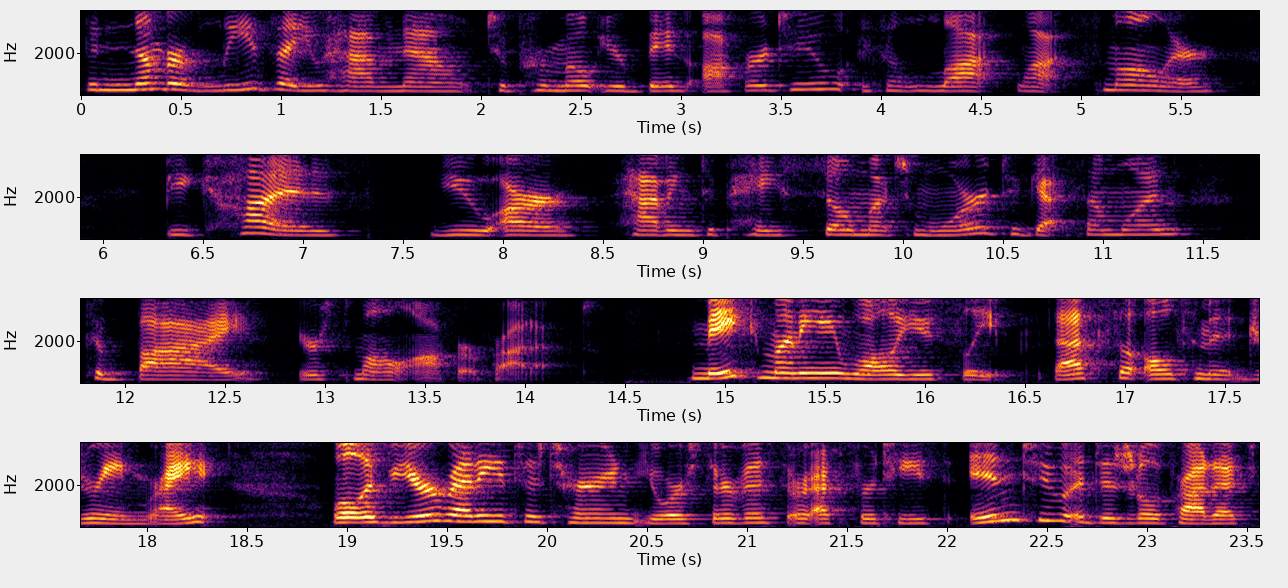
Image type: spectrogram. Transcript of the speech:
the number of leads that you have now to promote your big offer to is a lot, lot smaller because you are having to pay so much more to get someone to buy your small offer product. Make money while you sleep. That's the ultimate dream, right? Well, if you're ready to turn your service or expertise into a digital product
